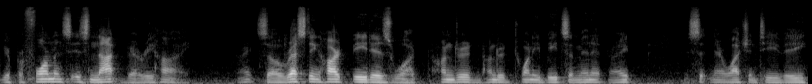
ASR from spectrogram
your performance is not very high, right? So resting heartbeat is what, 100, 120 beats a minute, right? You're sitting there watching TV,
